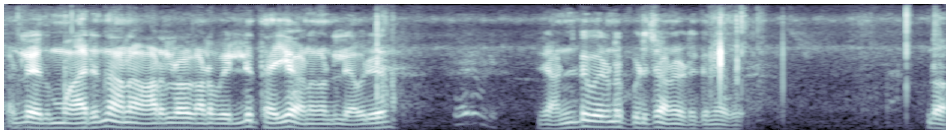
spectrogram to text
കണ്ടില്ലേ ഇത് മരുന്നാണ് ആടലോട് കണ്ട വലിയ തയ്യാണ് കണ്ടില്ലേ അവർ? രണ്ടുപേരും കൂടെ പിടിച്ചാണ് എടുക്കുന്നത്. ഉണ്ടോ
